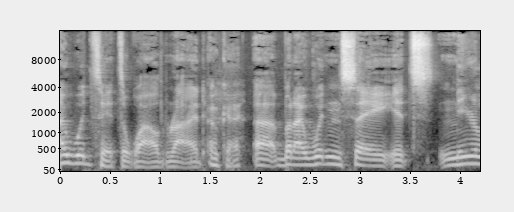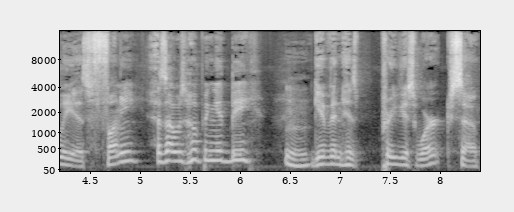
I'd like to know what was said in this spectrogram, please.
I would say it's a wild ride. Okay. Uh, but I wouldn't say it's nearly as funny as I was hoping it'd be, Mm-hmm. given his previous work. So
